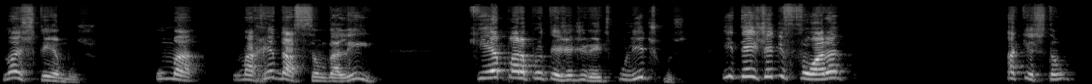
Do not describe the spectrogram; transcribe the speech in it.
nós temos uma, uma redação da lei que é para proteger direitos políticos e deixa de fora a questão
